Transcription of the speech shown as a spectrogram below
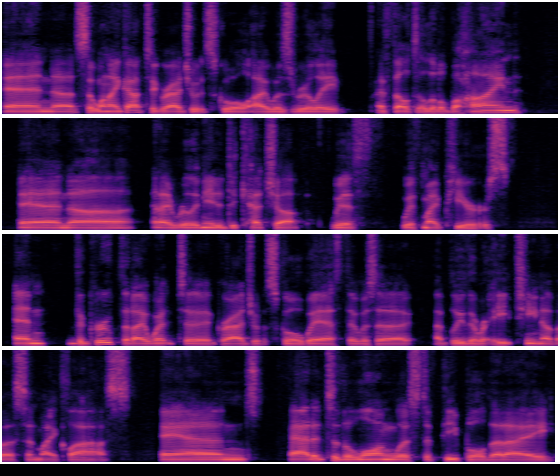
And uh, so when I got to graduate school, I was really I felt a little behind, and uh, and I really needed to catch up with with my peers. And the group that I went to graduate school with, there was a I believe there were 18 of us in my class, and added to the long list of people that I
